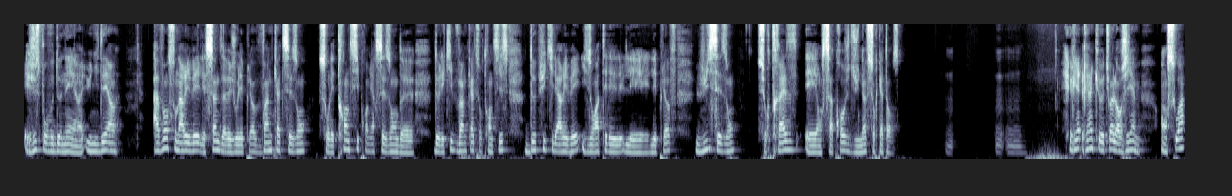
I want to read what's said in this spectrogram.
Et juste pour vous donner hein, une idée, hein, avant son arrivée, les Suns avaient joué les playoffs 24 saisons sur les 36 premières saisons de, de l'équipe, 24 sur 36. Depuis qu'il est arrivé, ils ont raté les, les, les playoffs 8 saisons sur 13 et on s'approche du 9 sur 14. Mm, mm. Rien, rien que, tu vois, leur JM, en soi,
